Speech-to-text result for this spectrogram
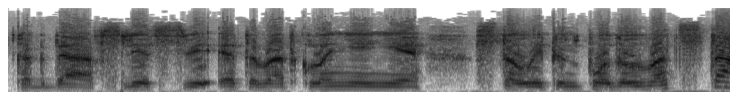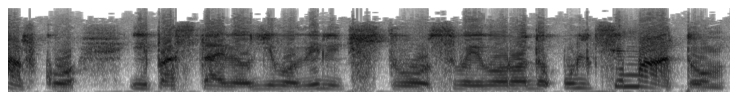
когда вследствие этого отклонения Столыпин подал в отставку и поставил его величеству своего рода ультиматум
